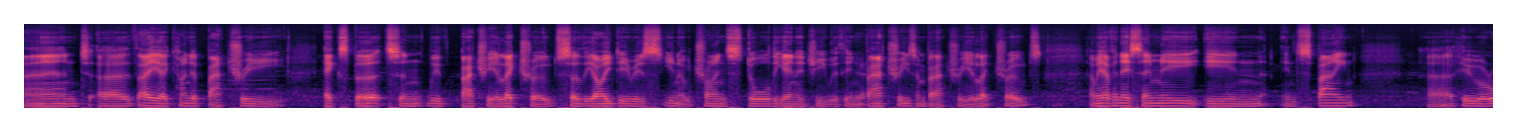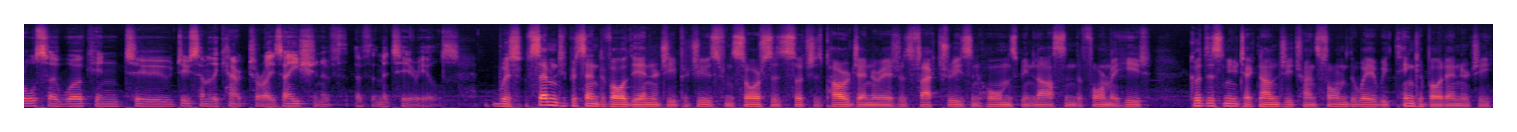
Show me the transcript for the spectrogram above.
and uh, they are kind of battery experts and with battery electrodes. So the idea is, you know, try and store the energy within Yeah. batteries and battery electrodes. And we have an SME in in Spain uh, who are also working to do some of the characterization of, of the materials. With 70% of all the energy produced from sources such as power generators, factories, and homes being lost in the form of heat, could this new technology transform the way we think about energy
